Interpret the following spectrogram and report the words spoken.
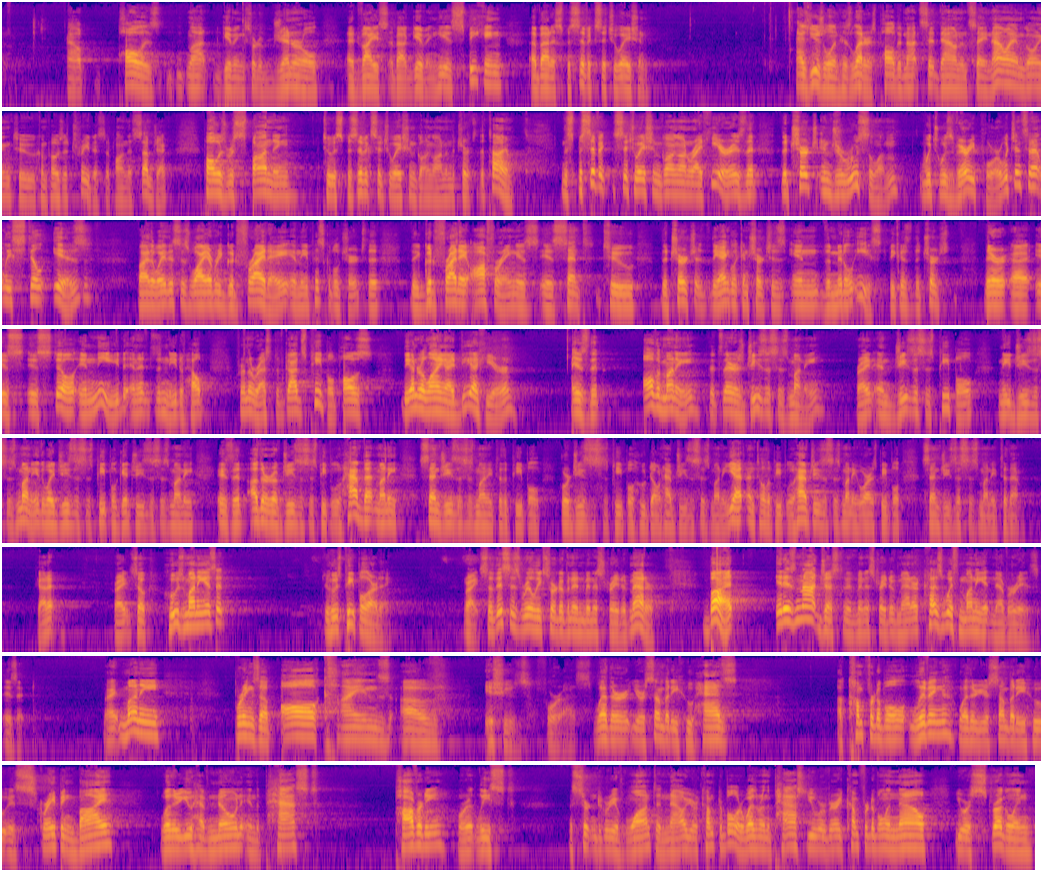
Now, Paul is not giving sort of general advice about giving, he is speaking about a specific situation. As usual in his letters, Paul did not sit down and say, Now I am going to compose a treatise upon this subject. Paul was responding to a specific situation going on in the church at the time. The specific situation going on right here is that the church in Jerusalem, which was very poor, which incidentally still is, by the way, this is why every Good Friday in the Episcopal Church, the, the Good Friday offering is, is sent to the church, the Anglican churches in the Middle East, because the church there uh, is is still in need, and it's in need of help from the rest of God's people. Paul's the underlying idea here is that all the money that's there is Jesus' money, right? And Jesus' people need Jesus' money. The way Jesus' people get Jesus' money is that other of Jesus' people who have that money send Jesus' money to the people who are Jesus' people who don't have Jesus' money yet, until the people who have Jesus' money, who are his people, send Jesus' money to them. Got it? Right? So, whose money is it? To whose people are they? Right. So, this is really sort of an administrative matter. But it is not just an administrative matter, because with money it never is, is it? Right? Money brings up all kinds of issues for us. Whether you're somebody who has a comfortable living, whether you're somebody who is scraping by, whether you have known in the past poverty or at least a certain degree of want and now you're comfortable, or whether in the past you were very comfortable and now you are struggling,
